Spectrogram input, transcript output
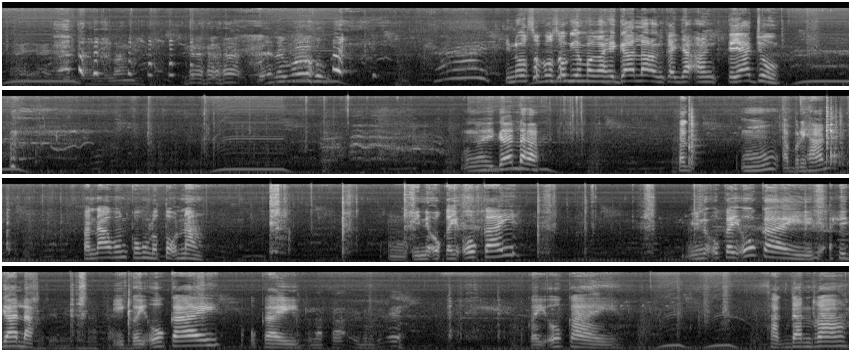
Dahil lang. Dahil mo. Inusog-usog yung mga higala ang kanya ang Kiajo. mga higala. Tag mm, abrihan. Tanawon kong luto na. Mm, ini okay-okay, higala. Ikoy okay, okay. Laka. Eh. Okay, okay. Sagdan ra.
